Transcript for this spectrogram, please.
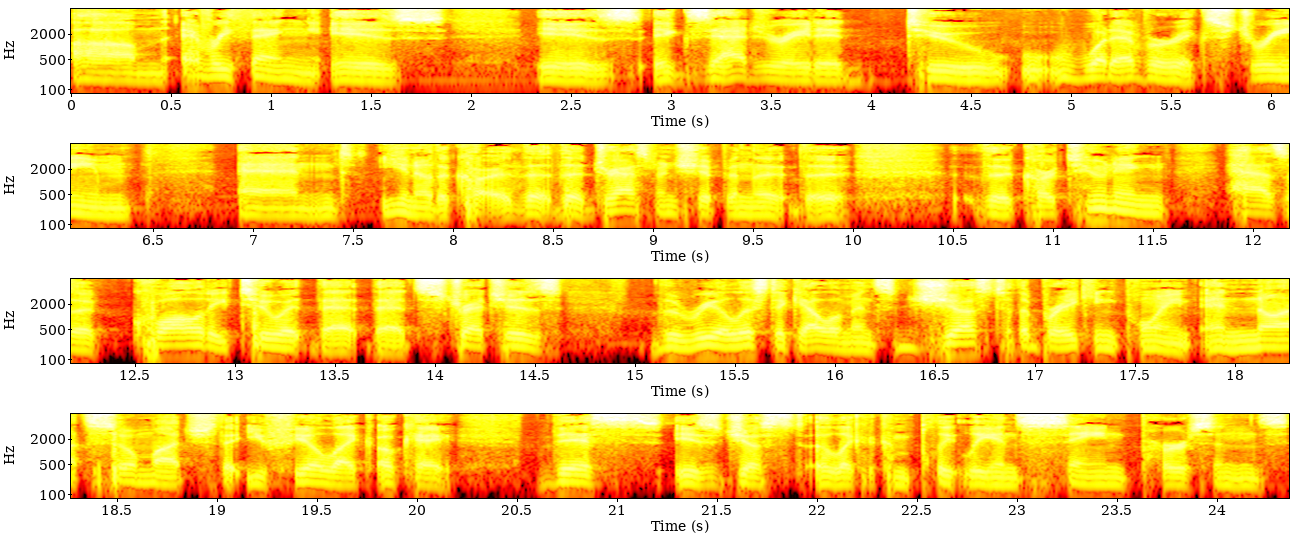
Um, everything is is exaggerated to whatever extreme. And you know the car the, the draftsmanship and the, the the cartooning has a quality to it that that stretches the realistic elements just to the breaking point and not so much that you feel like okay this is just a, like a completely insane person's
